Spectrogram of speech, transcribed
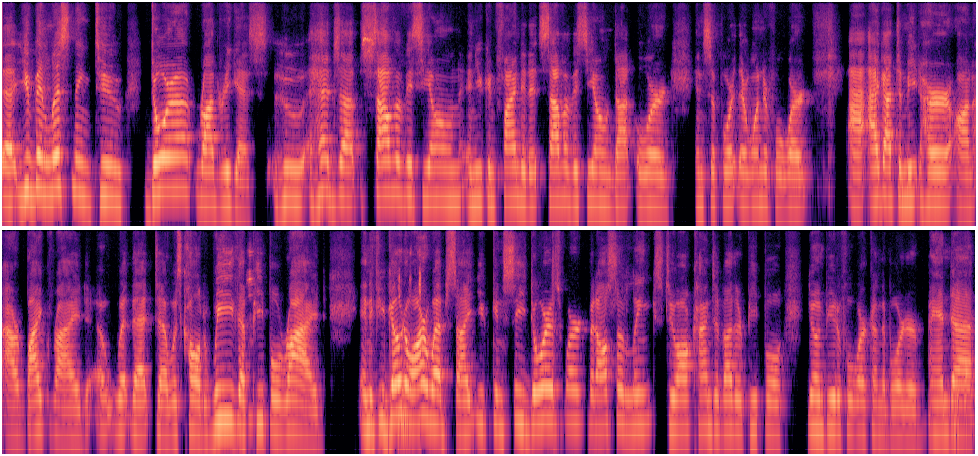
uh, you've been listening to dora rodriguez who heads up salvavision and you can find it at salvavision.org and support their wonderful work uh, I got to meet her on our bike ride uh, that uh, was called We the People Ride. And if you go to our website, you can see Dora's work, but also links to all kinds of other people doing beautiful work on the border. And uh,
